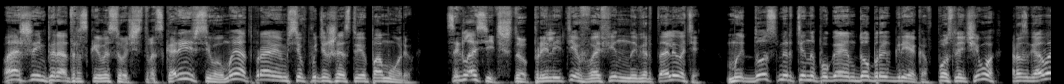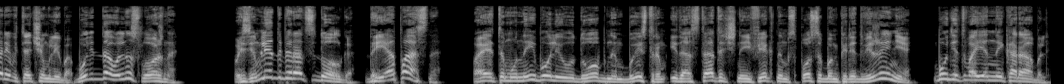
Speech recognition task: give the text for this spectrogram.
«Ваше императорское высочество, скорее всего, мы отправимся в путешествие по морю. Согласитесь, что, прилетев в Афин на вертолете, мы до смерти напугаем добрых греков, после чего разговаривать о чем-либо будет довольно сложно. По земле добираться долго, да и опасно. Поэтому наиболее удобным, быстрым и достаточно эффектным способом передвижения будет военный корабль.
